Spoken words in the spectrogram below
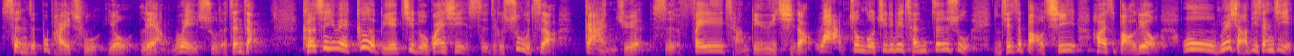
甚至不排除有两位数的增长。可是因为个别季度关系，使这个数字啊，感觉是非常低预期的。哇，中国 GDP 成增速以前是保七，后来是保六，哦，没有想到第三季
